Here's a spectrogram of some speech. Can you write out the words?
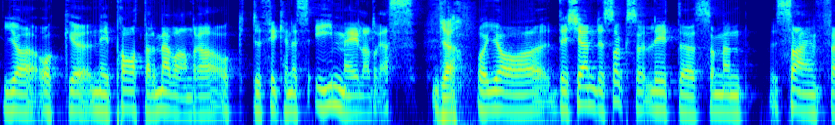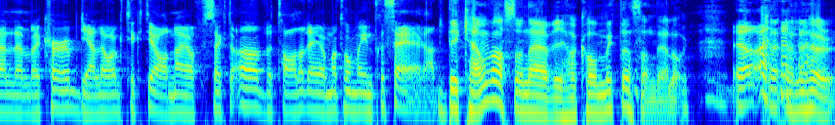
jag, och eh, ni pratade med varandra och du fick hennes e-mailadress. ja. Och jag, det kändes också lite som en Seinfeld eller Curb-dialog tyckte jag när jag försökte övertala dig om att hon var intresserad. Det kan vara så när vi har kommit en sån dialog. Ja. Eller hur?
